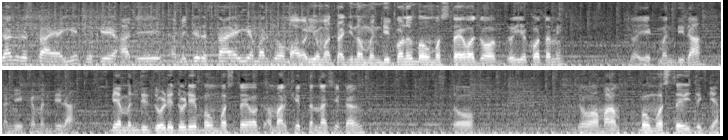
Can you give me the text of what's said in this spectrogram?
જ રસ્તા આવ્યા છીએ, જો કે આજે અમે જે રસ્તા આવ્યા છીએ, અમારે જો માવડીઓ માતાજીનું મંદિર પણ બહુ મસ્ત એવા જો જોઈએ કહો તમે. જો એક મંદિર આ અને એક મંદિર આ. બે મંદિર જોડે જોડે બહુ મસ્ત એવા અમારા ખેતરના શેઠા તો જો અમારા બહુ મસ્ત એવી જગ્યા.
